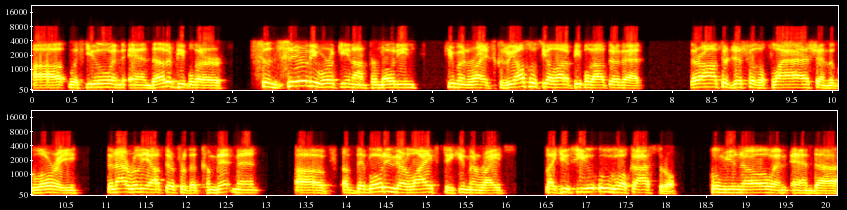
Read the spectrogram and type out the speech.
uh, with you and, and the other people that are sincerely working on promoting human rights. Because we also see a lot of people out there that they're out there just for the flash and the glory. They're not really out there for the commitment of, of devoting their life to human rights. Like you see Hugo Castro, whom you know, and, and uh,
